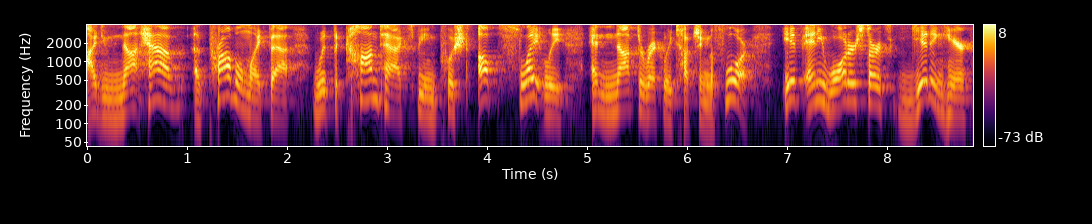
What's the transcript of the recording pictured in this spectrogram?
I do not have a problem like that with the contacts being pushed up slightly and not directly touching the floor. If any water starts getting here,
